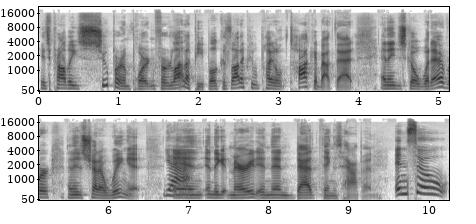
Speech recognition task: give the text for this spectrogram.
is probably super important for a lot of people because a lot of people probably don't talk about that and they just go whatever and they just try to wing it. Yeah. And and they get married and then bad things happen. And so,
